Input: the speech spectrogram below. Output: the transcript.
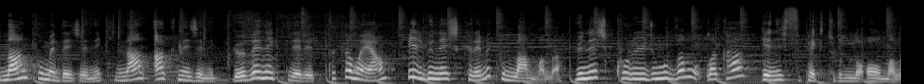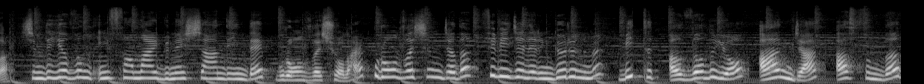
non-komedojenik, non-aknejenik gözenekleri tıkamayan bir güneş kremi kullanmalı. Güneş koruyucumuz da mutlaka geniş spektrumlu olmalı. Şimdi yazın insanlar güneşlendiğinde bronzlaşıyorlar. Bronzlaşınca da sivilcelerin görünümü bir tık azalıyor. Ancak aslında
